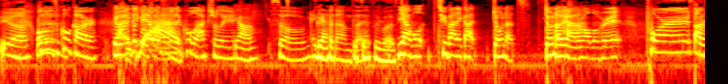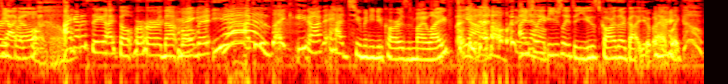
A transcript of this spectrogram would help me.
yeah. Well, it was a cool car. It was uh, I, they cool it car. really cool, actually. Yeah. So good Yeah, for them. it definitely was. Yeah. Well, too bad I got donuts. Donut Oh, yeah. all over it. Poor Santiago. Santiago. I gotta say, I felt for her in that Right? moment. Yeah, because it's like you know, I haven't had too many new cars in my life. Yeah, you I know. And I usually, know. usually it's a used car that I've got. You know, but I have Right. like.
